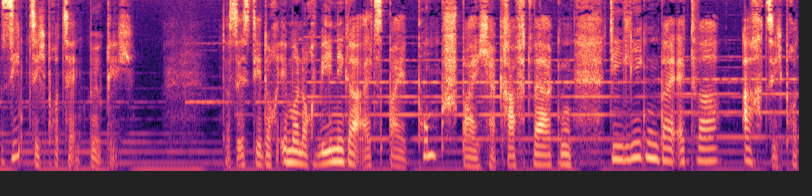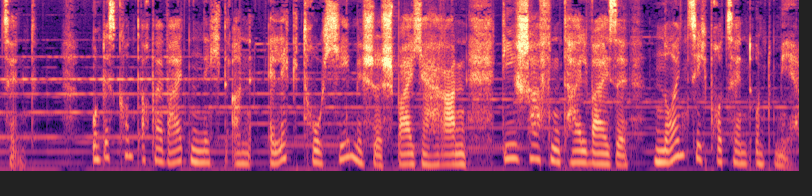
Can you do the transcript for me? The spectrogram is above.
70 Prozent möglich. Das ist jedoch immer noch weniger als bei Pumpspeicherkraftwerken, die liegen bei etwa 80 Prozent. Und es kommt auch bei weitem nicht an elektrochemische Speicher heran, die schaffen teilweise 90 Prozent und mehr.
